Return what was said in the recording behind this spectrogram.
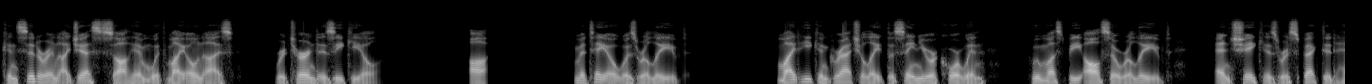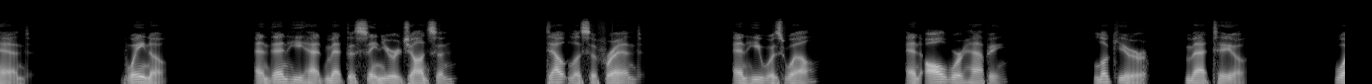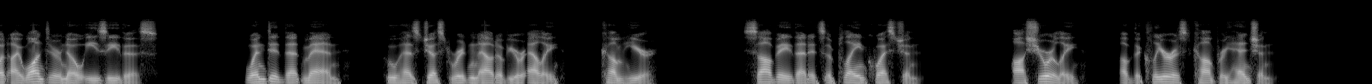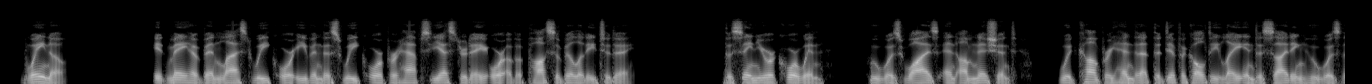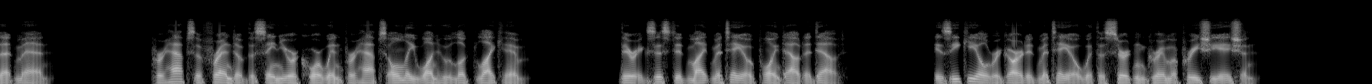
Considerin' I jest saw him with my own eyes, returned Ezekiel. Ah. Mateo was relieved. Might he congratulate the Senor Corwin, who must be also relieved, and shake his respected hand. Bueno. And then he had met the Senor Johnson? Doubtless a friend? And he was well? And all were happy? Look here, Mateo. What I want to know easy this. When did that man, who has just ridden out of your alley, come here? Sabe that it's a plain question. Ah surely, of the clearest comprehension. Bueno. It may have been last week or even this week or perhaps yesterday or of a possibility today. The Senor Corwin, who was wise and omniscient, would comprehend that the difficulty lay in deciding who was that man. Perhaps a friend of the Senor Corwin perhaps only one who looked like him. There existed might Mateo point out a doubt. Ezekiel regarded Mateo with a certain grim appreciation.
